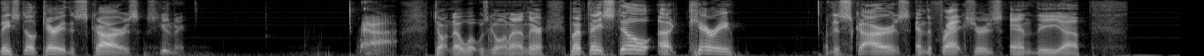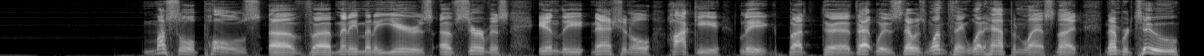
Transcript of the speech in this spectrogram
they still carry the scars. Excuse me. Ah, don't know what was going on there, but they still carry the scars and the fractures and the uh, muscle pulls of uh, many, many years of service in the National Hockey League. But uh, that was that was one thing. What happened last night? Number two,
